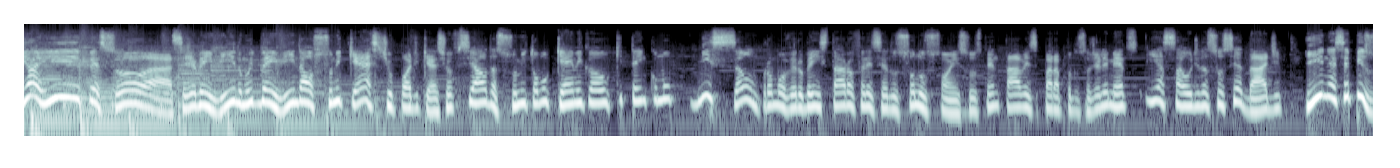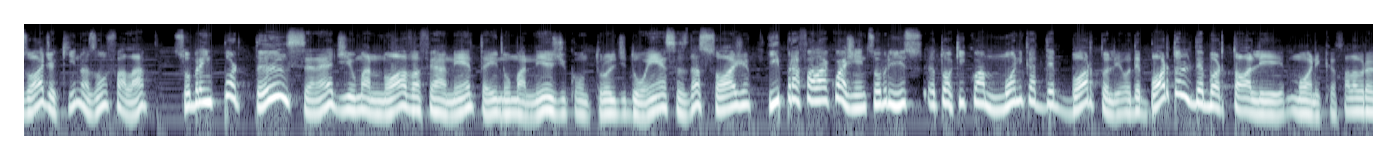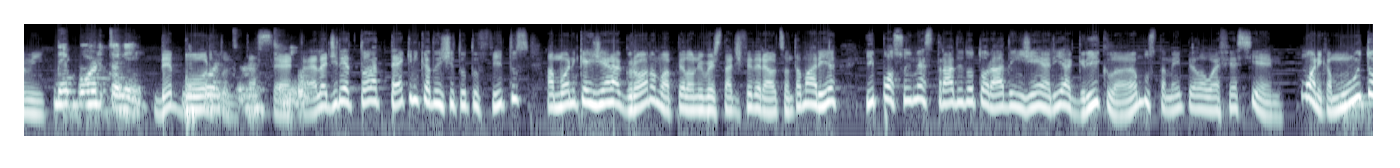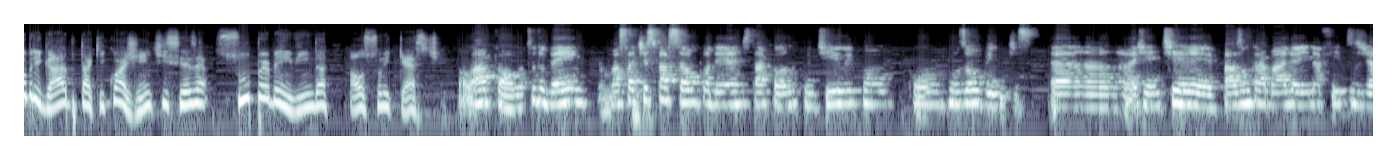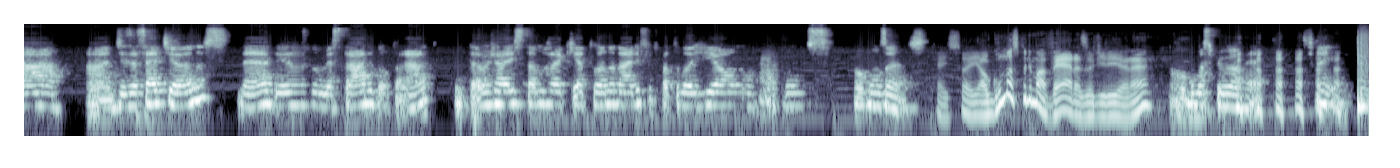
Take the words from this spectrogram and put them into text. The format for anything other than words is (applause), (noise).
E aí, pessoa, seja bem-vindo, muito bem-vindo ao Sumicast, o podcast oficial da Sumitomo Chemical, que tem como missão promover o bem-estar oferecendo soluções sustentáveis para a produção de alimentos e a saúde da sociedade. E nesse episódio aqui nós vamos falar sobre a importância né, de uma nova ferramenta aí no manejo de controle de doenças da soja. E para falar com a gente sobre isso, eu tô aqui com a Mônica De Bortoli. Ou De Bortoli De Bortoli, Mônica? Fala para mim. De Bortoli. De Bortoli, De tá certo. Ela é diretora técnica do Instituto Fitos. A Mônica é engenheira agrônoma pela Universidade Federal de Santa Maria e possui mestrado e doutorado em engenharia agrícola, ambos também pela UFSM. Mônica, muito obrigado por estar aqui com a gente e seja super bem-vinda ao Sumicast. Olá, Paula, tudo bem? Uma satisfação poder estar falando contigo e com, com os ouvintes. Uh, a gente faz um trabalho aí na FITOS já há 17 anos, né, desde o mestrado e doutorado. Então já estamos aqui atuando na área de fitopatologia há alguns alguns anos. É isso aí. Algumas primaveras, eu diria, né? Algumas primaveras. isso aí. (laughs)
